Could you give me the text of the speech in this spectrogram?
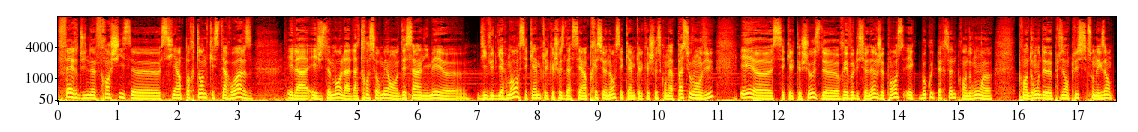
faire d'une franchise euh, si importante qu'est Star Wars et, la, et justement la, transformer en dessin animé euh, dit c'est quand même quelque chose d'assez impressionnant, c'est quand même quelque chose qu'on n'a pas souvent vu, et euh, c'est quelque chose de révolutionnaire, je pense, et beaucoup de personnes prendront, euh, prendront de plus en plus son exemple.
